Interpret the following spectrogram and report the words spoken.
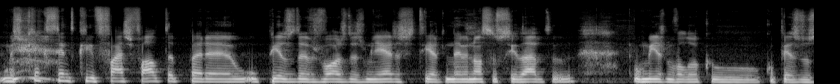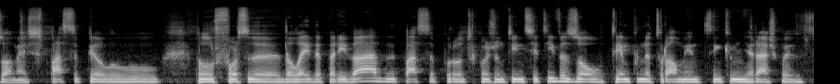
mas o que é que sente que faz falta para o peso das vozes das mulheres ter na nossa sociedade o mesmo valor que o, que o, peso dos homens. Passa pelo, pelo reforço da, da, lei da paridade, passa por outro conjunto de iniciativas ou o tempo naturalmente encaminhará as coisas?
